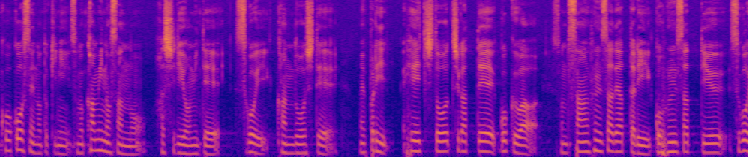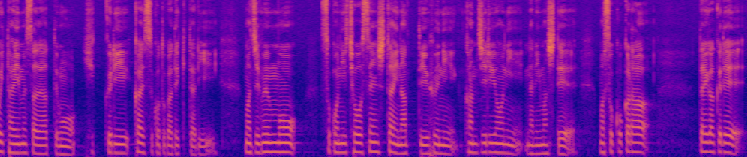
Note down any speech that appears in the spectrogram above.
高校生の時にその神野さんの走りを見てすごい感動してやっぱり平地と違って5区はその3分差であったり5分差っていうすごいタイム差であってもひっくり返すことができたり、まあ、自分もそこに挑戦したいなっていうふうに感じるようになりまして、まあ、そこから大学で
